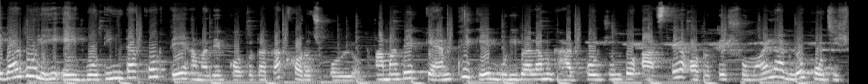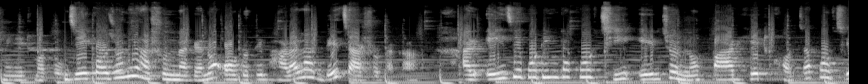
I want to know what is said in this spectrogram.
এবার বলি এই বোটিংটা করতে আমাদের কত টাকা খরচ পড়ল। আমাদের ক্যাম্প থেকে বুড়িবালাম ঘাট পর্যন্ত আসতে অটোতে সময় লাগল পঁচিশ মিনিট মতো। যে কজনই আসুন না কেন, অটোতে ভাড়া লাগবে চারশো টাকা। আর এই যে বোটিংটা করছি, এর জন্য পার হেড খরচা পড়ছে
